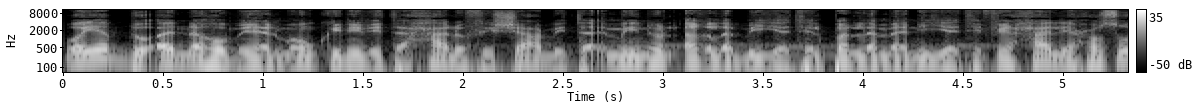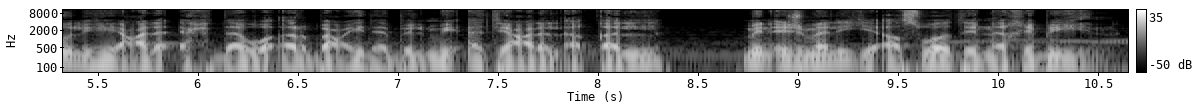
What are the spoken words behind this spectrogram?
ويبدو أنه من الممكن لتحالف الشعب تأمين الأغلبية البرلمانية في حال حصوله على 41% على الأقل من إجمالي أصوات الناخبين.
